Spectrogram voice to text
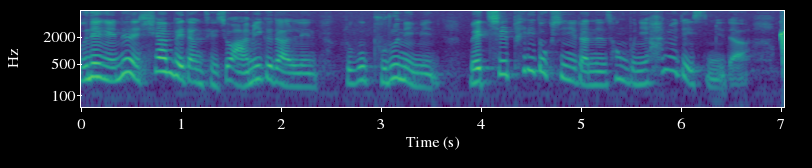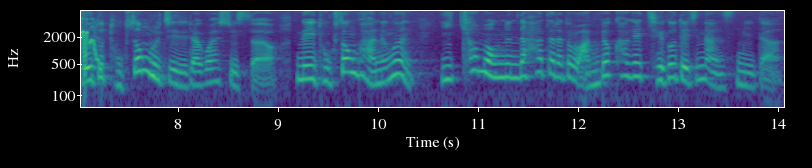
은행에는 시한배당제죠, 아미그달린, 그리고 부르니민, 메칠피리독신이라는 성분이 함유돼 있습니다. 모두 독성 물질이라고 할 수 있어요. 근데 이 독성 반응은 익혀 먹는다 하더라도 완벽하게 제거되지는 않습니다.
